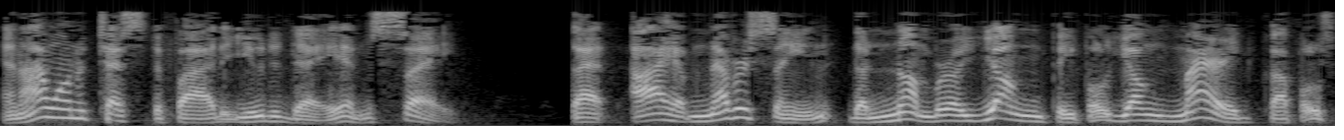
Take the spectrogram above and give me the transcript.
And I want to testify to you today and say that I have never seen the number of young people, young married couples,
